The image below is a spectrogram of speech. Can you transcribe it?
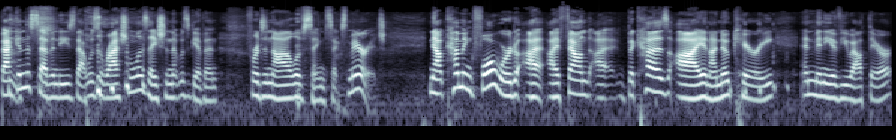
back in the hmm. 70s, that was the rationalization that was given for denial of same sex marriage. Now, coming forward, I, I found I, because I, and I know Carrie and many of you out there,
